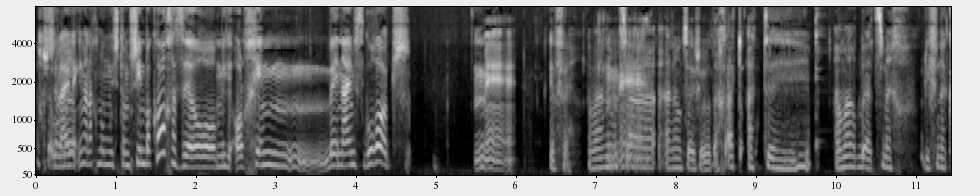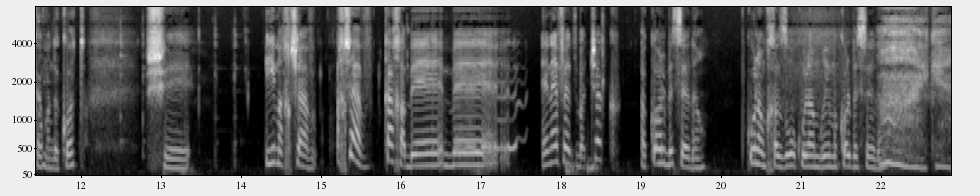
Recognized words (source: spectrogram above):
עכשיו השאלה אומר, אם אנחנו משתמשים בכוח הזה או מ- הולכים בעיניים סגורות. יפה, אבל אני רוצה, אני רוצה לשאול אותך, את, את אה, אמרת בעצמך לפני כמה דקות, שאם עכשיו, עכשיו, ככה, בהינף אצבע, צ'ק, הכל בסדר. כולם חזרו, כולם בריאים, הכל בסדר. איי, כן.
